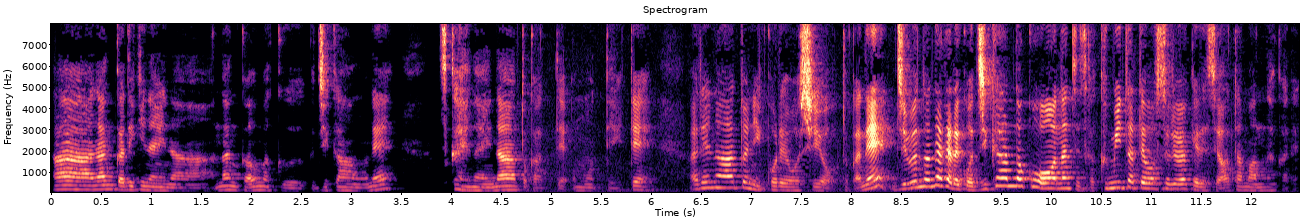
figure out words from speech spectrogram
ああ、なんかできないな、なんかうまく時間をね、使えないなとかって思っていて、あれの後にこれをしようとかね、自分の中でこう時間のこう、なんていうんですか、組み立てをするわけですよ、頭の中で。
